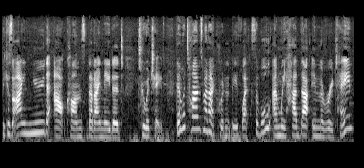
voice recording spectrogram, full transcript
because I knew the outcomes that I needed to achieve. There were times when I couldn't be flexible, and we had that in the routine.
